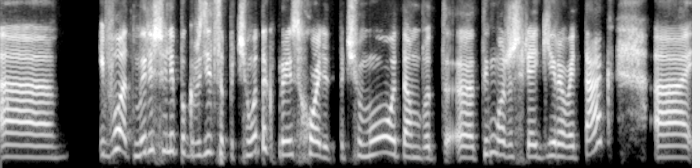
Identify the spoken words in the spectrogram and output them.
А, и вот, мы решили погрузиться, почему так происходит, почему там вот э, ты можешь реагировать так, э,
